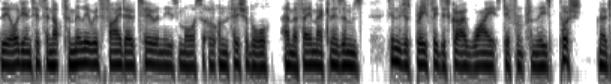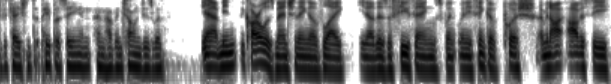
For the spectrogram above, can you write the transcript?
the audience, if they're not familiar with FIDO2 and these more sort of unphishable MFA mechanisms, do you want to just briefly describe why it's different from these push notifications that people are seeing and, and having challenges with? Yeah, I mean, Carl was mentioning of like, you know, there's a few things when, when you think of push. I mean, obviously,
